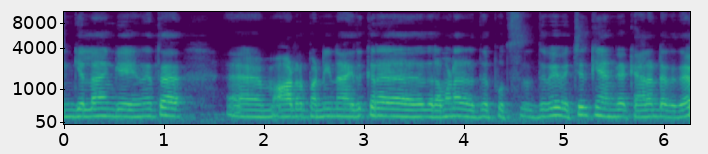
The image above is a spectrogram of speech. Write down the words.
இங்கெல்லாம் இங்கே என்னத்தை ஆர்டர் பண்ணி நான் இருக்கிற ரமணர் இது புதுசு இதுவே வச்சுருக்கேன் அங்கே கேலண்டர் இது.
